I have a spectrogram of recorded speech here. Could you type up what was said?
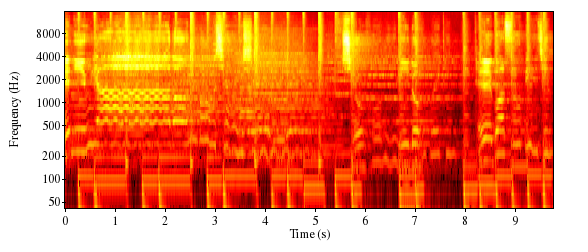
见，鸳鸯也拢无消息，小雨绵绵落袂停，替我思悲情，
